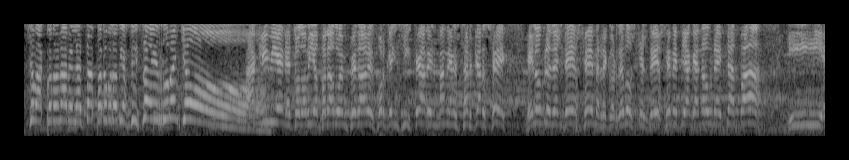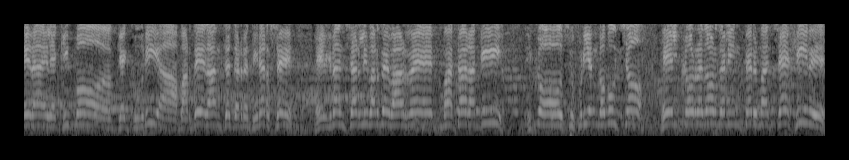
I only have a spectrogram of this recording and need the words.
se va a coronar en la etapa número 16, Rubencho. Aquí viene todavía parado en pedales porque insiste Aresman en acercarse. El hombre del DSM, recordemos que el DSM ya ganó una etapa y era el equipo que cubría a Bardet antes de retirarse. El gran Charlie Bardet, Bardet matar aquí y sufriendo mucho el corredor del Intermarché Gire.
